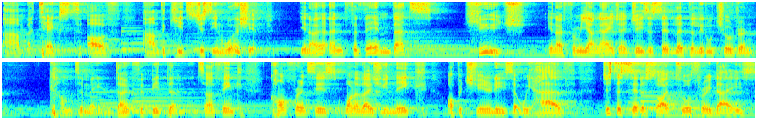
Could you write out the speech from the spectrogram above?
um, a text of um, the kids just in worship, you know, and for them, that's huge, you know, from a young age. Jesus said, Let the little children come to me and don't forbid them. And so I think conference is one of those unique opportunities that we have just to set aside two or three days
